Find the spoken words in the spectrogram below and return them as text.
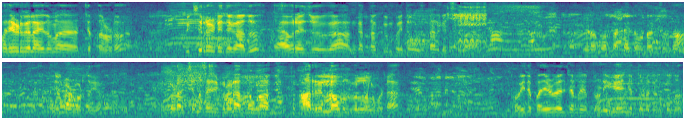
పదిహేడు వేల ఐదు వందలు చెప్తున్నాడు. ఫిక్స్డ్ రేట్ అయితే కాదు యావరేజ్గా ఇంకా తగ్గింపు అయితే ఉంటుంది ఖచ్చితంగా. ఒక కట్ అయితే ఉండదు చూద్దాం. ఏం రేటు పడతాయో. ఇవి కూడా చిన్న సైజు పిల్లలు అంత ఒక ఆరు నెలల లోపల పిల్లలు అనమాట అవి అయితే పదిహేడు వేలు చిల్లర చెప్తున్నాడు. ఇవి ఏం చెప్తాడో కనుక్కుందాం?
